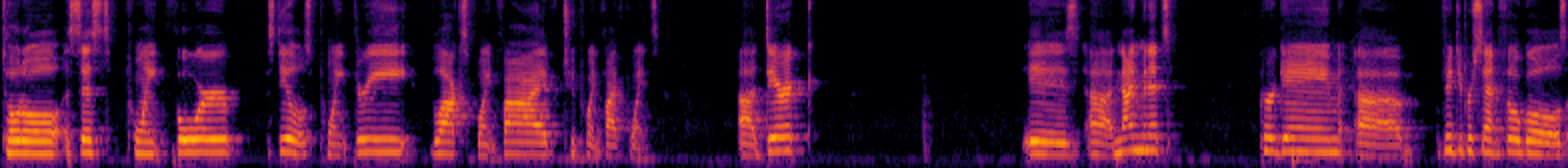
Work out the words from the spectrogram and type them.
total assists 0.4 steals, 0.3 blocks, 0.5, 2.5 points. Uh, Derek is uh, nine minutes per game, uh, 50% field goals,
